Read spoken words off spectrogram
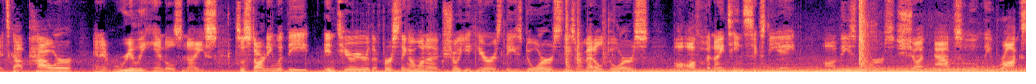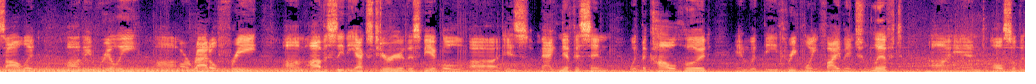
It's got power and it really handles nice. So starting with the interior, the first thing I want to show you here is these doors. These are metal doors uh, off of a 1968. Uh, these doors shut absolutely rock solid. Uh, they really are rattle free. Um, obviously the exterior of this vehicle uh, is magnificent with the cowl hood and with the 3.5 inch lift uh, and also the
